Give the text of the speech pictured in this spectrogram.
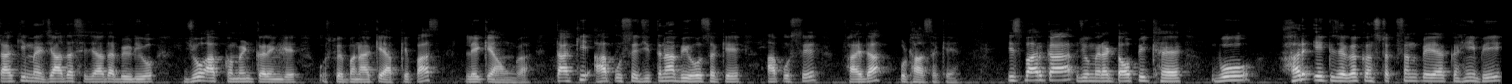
ताकि मैं ज़्यादा से ज़्यादा वीडियो जो आप कमेंट करेंगे, उस पर बना के आपके पास लेके आऊँगा, ताकि आप उससे जितना भी हो सके, आप उससे फ़ायदा उठा सकें। इस बार का जो मेरा टॉपिक है, वो हर एक जगह कंस्ट्रक्शन पे या कहीं भी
